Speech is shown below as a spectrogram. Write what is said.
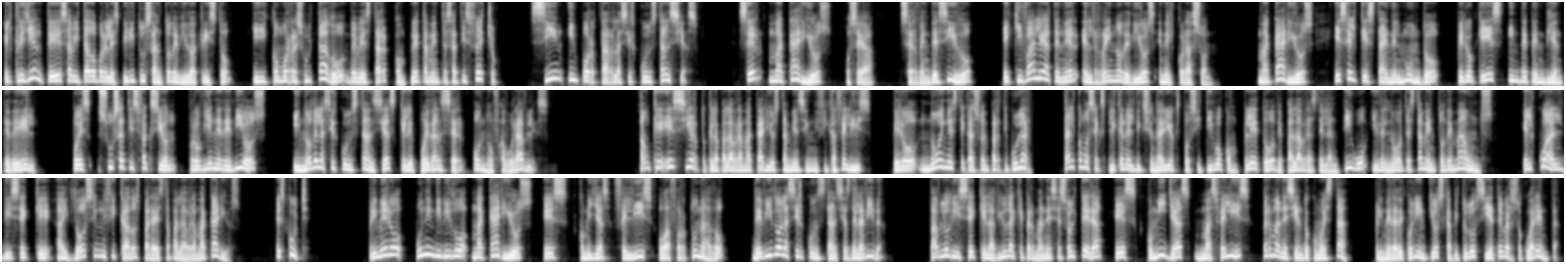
El creyente es habitado por el Espíritu Santo debido a Cristo y como resultado debe estar completamente satisfecho, sin importar las circunstancias. Ser Macarios, o sea, ser bendecido, equivale a tener el reino de Dios en el corazón. Macarios es el que está en el mundo, pero que es independiente de él, pues su satisfacción proviene de Dios y no de las circunstancias que le puedan ser o no favorables. Aunque es cierto que la palabra Macarios también significa feliz, pero no en este caso en particular tal como se explica en el diccionario expositivo completo de palabras del Antiguo y del Nuevo Testamento de Mounds, el cual dice que hay dos significados para esta palabra Macarios. Escuche. Primero, un individuo Macarios es, comillas, feliz o afortunado debido a las circunstancias de la vida. Pablo dice que la viuda que permanece soltera es, comillas, más feliz permaneciendo como está, Primera de Corintios capítulo 7 verso 40.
